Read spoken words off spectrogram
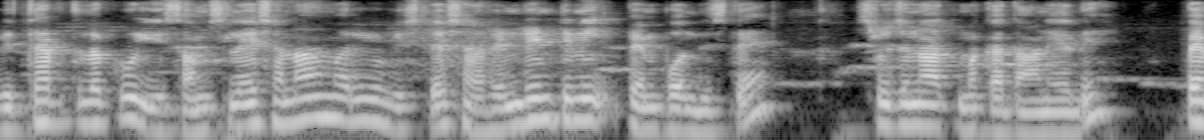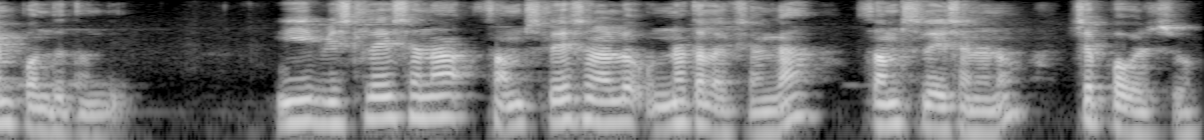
విద్యార్థులకు ఈ సంశ్లేషణ మరియు విశ్లేషణ రెండింటిని పెంపొందిస్తే సృజనాత్మకత అనేది పెంపొందుతుంది. ఈ విశ్లేషణ సంశ్లేషణలో ఉన్నత లక్ష్యంగా సంశ్లేషణను చెప్పవచ్చు.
